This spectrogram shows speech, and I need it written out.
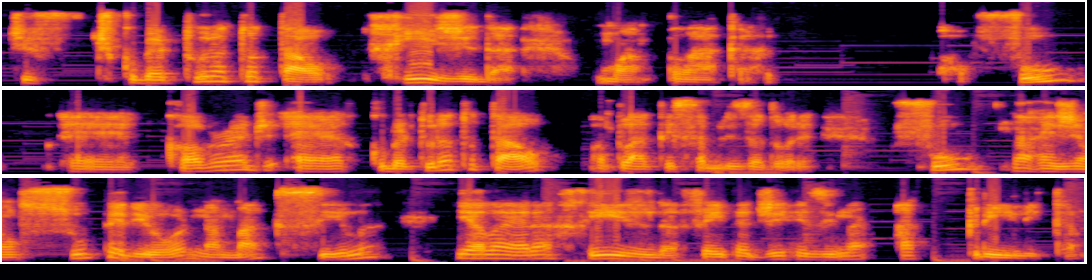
de, de cobertura total, rígida, uma placa full é, coverage é cobertura total, uma placa estabilizadora full na região superior, na maxila, e ela era rígida, feita de resina acrílica.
